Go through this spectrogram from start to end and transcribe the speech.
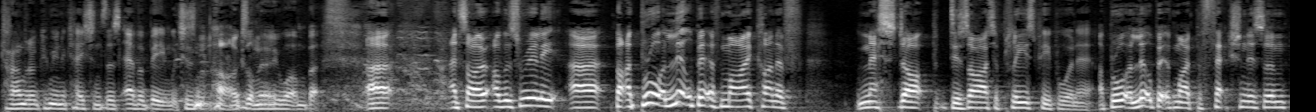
calendar and communications there's ever been, which isn't hard because I'm the only one. But, uh, and so I, I was really, uh, but I brought a little bit of my kind of messed up desire to please people in it. I brought a little bit of my perfectionism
